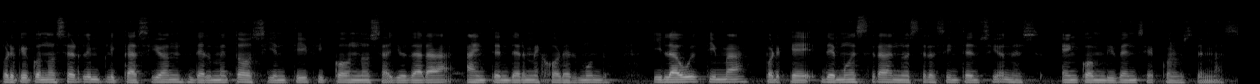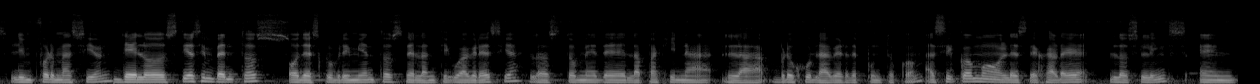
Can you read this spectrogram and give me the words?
porque conocer la implicación del método científico nos ayudará a entender mejor el mundo. Y la última, porque demuestra nuestras intenciones en convivencia con los demás. La información de los 10 inventos o descubrimientos de la antigua Grecia los tomé de la página labrújulaverde.com, así como les dejaré los links en,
